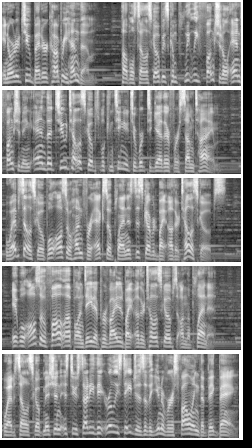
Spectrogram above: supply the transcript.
in order to better comprehend them. Hubble's telescope is completely functional and functioning, and the two telescopes will continue to work together for some time. Webb's telescope will also hunt for exoplanets discovered by other telescopes. It will also follow up on data provided by other telescopes on the planet. Webb's telescope mission is to study the early stages of the universe following the Big Bang.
